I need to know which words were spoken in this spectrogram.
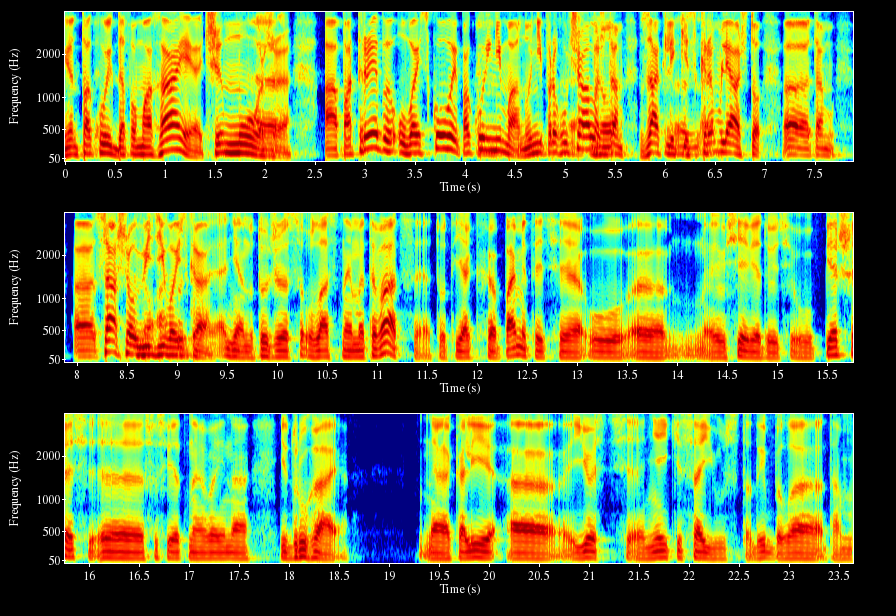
ён пакуль дапамагае чым можа. А патрэбы у вайсковай пакуль няма. Ну не прагучала ж там заклікі з Крымля что там Саша уведзі ну, войска не ну тут же уласная матывацыя. Тут як памятаеце у усе ведаюць у першая сусветная вайна і другая калі ёсць нейкі саюз тады была там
